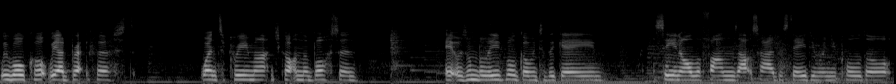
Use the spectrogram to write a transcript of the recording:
We woke up, we had breakfast, went to pre-match, got on the bus and it was unbelievable going to the game, seeing all the fans outside the stadium when you pulled up.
